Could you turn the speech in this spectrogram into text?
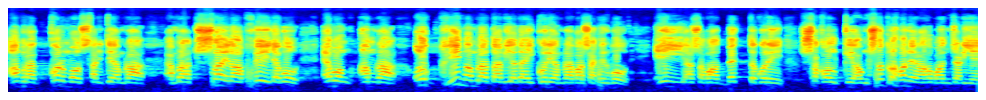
আমরা কর্মসারিতে আমরা আমরা সয়লাভ হয়ে যাব এবং আমরা অগ্রিম আমরা দাবি আদায় করে আমরা বাসা ফিরবো। এই আশাবাদ ব্যক্ত করে সকলকে অংশগ্রহণের আহ্বান জানিয়ে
